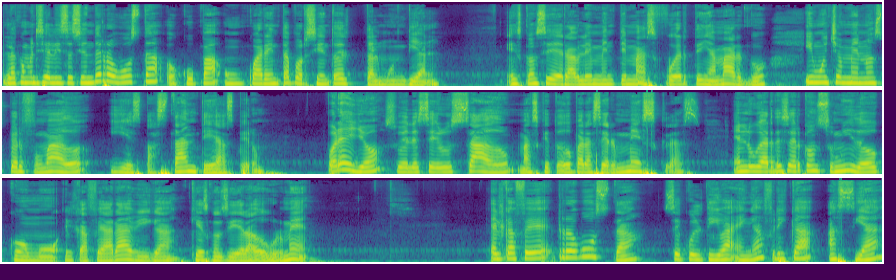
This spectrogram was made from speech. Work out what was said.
La comercialización de Robusta ocupa un 40% del total mundial. Es considerablemente más fuerte y amargo y mucho menos perfumado y es bastante áspero. Por ello, suele ser usado más que todo para hacer mezclas en lugar de ser consumido como el café arábiga, que es considerado gourmet. El café robusta se cultiva en África, Asia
